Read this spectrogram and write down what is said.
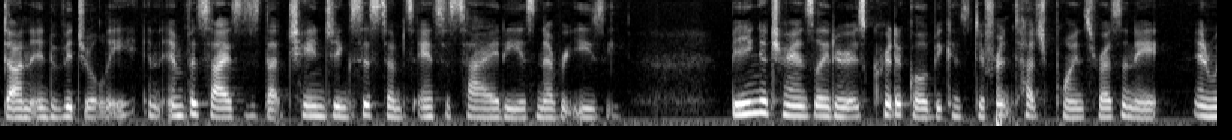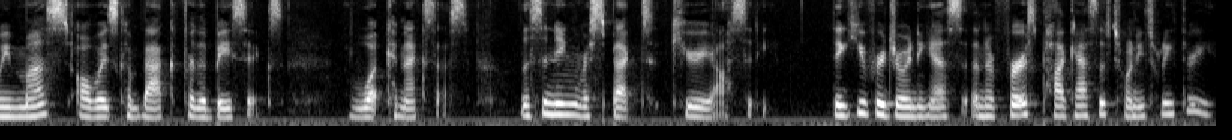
done individually and emphasizes that changing systems and society is never easy. Being a translator is critical because different touch points resonate, and we must always come back for the basics what connects us listening, respect, curiosity. Thank you for joining us in our first podcast of 2023.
